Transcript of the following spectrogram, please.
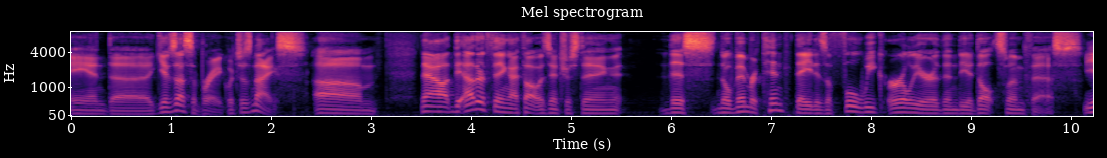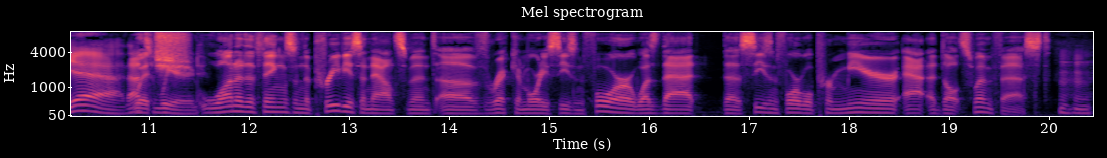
and uh, gives us a break, which is nice. Um, now the other thing I thought was interesting. This November 10th date is a full week earlier than the Adult Swim Fest. Yeah, that's which weird. One of the things in the previous announcement of Rick and Morty season four was that the season four will premiere at Adult Swim Fest. Mhm.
